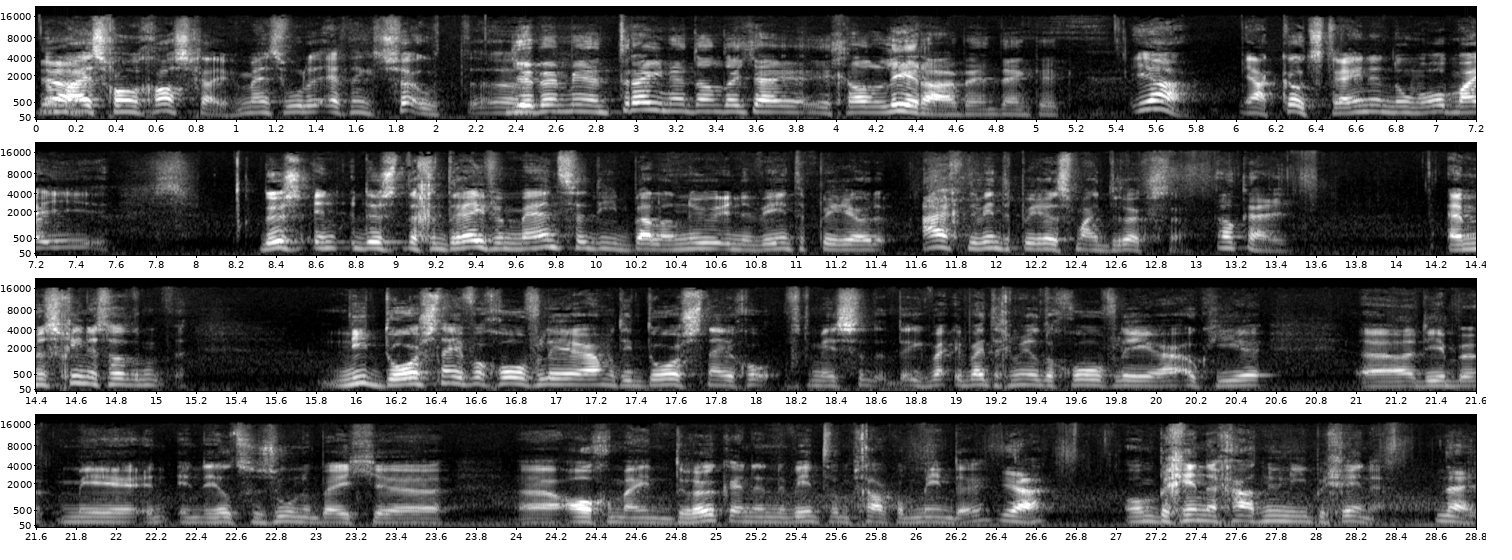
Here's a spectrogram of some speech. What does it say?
Ja. mij is het gewoon gas geven. Mensen worden echt denken, zo. eh, Je bent meer een trainer dan dat jij gewoon leraar bent, denk ik. ja, ja, coach trainen, noem maar op. Maar, dus, in, dus de gedreven mensen die bellen nu in de winterperiode. Eigenlijk de winterperiode is mijn drukste. Oké, En misschien is dat een, niet doorsnee voor golfleraar, want die doorsnee, of tenminste, ik weet, ik weet de gemiddelde golfleraar, ook hier, eh, die hebben meer in, in het hele seizoen een beetje eh, algemeen druk en in de winter misschien ook wat minder. ja, Want een beginner gaat nu niet beginnen. nee,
